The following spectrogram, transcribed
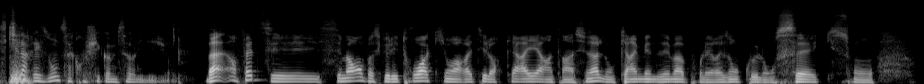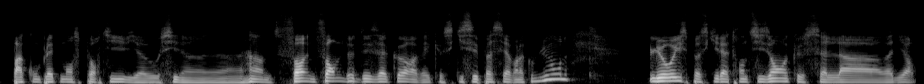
Est-ce qu'il a raison de s'accrocher comme ça, Olivier Giroud? Bah, en fait, c'est marrant parce que les trois qui ont arrêté leur carrière internationale, donc Karim Benzema pour les raisons que l'on sait, qui sont pas complètement sportives, il y a aussi un- un- une forme de désaccord avec ce qui s'est passé avant la Coupe du Monde. Lloris parce qu'il a 36 ans, que ça l'a, va dire,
